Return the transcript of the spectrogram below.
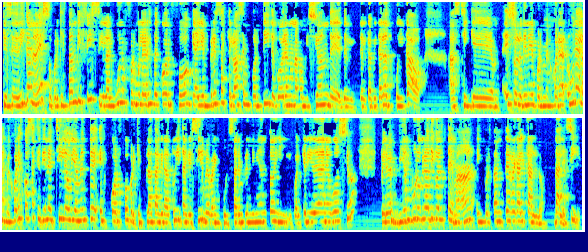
que se dedican a eso, porque es tan difícil algunos formularios de Corfo que hay empresas que lo hacen por ti, te cobran una comisión del, del capital adjudicado. Así que eso lo tiene por mejorar. Una de las mejores cosas que tiene Chile, obviamente, es Corfo, porque es plata gratuita que sirve para impulsar emprendimientos y cualquier idea de negocio, pero es bien burocrático el tema, ¿eh? importante recalcarlo. Dale, sí.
